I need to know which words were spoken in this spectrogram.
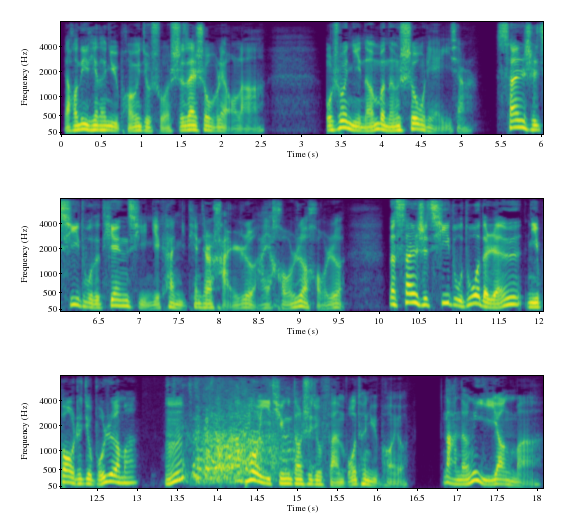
然后那天他女朋友就说实在受不了了，我说你能不能收敛一下？三十七度的天气，你看你天天喊热，哎呀好热好热，那三十七度多的人你抱着就不热吗？嗯，大炮一听，当时就反驳他女朋友，那能一样吗？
